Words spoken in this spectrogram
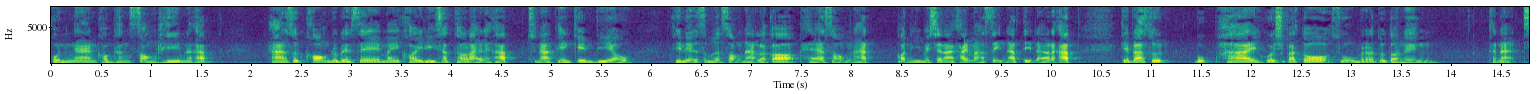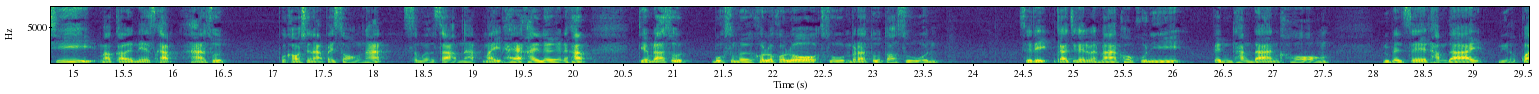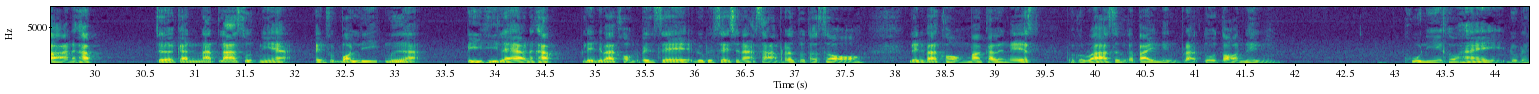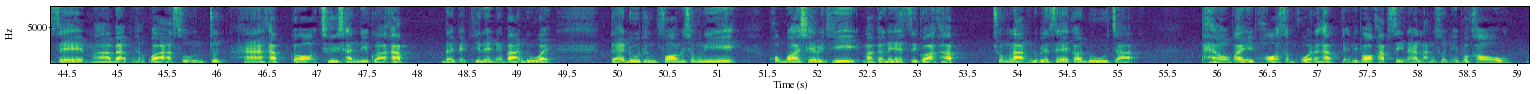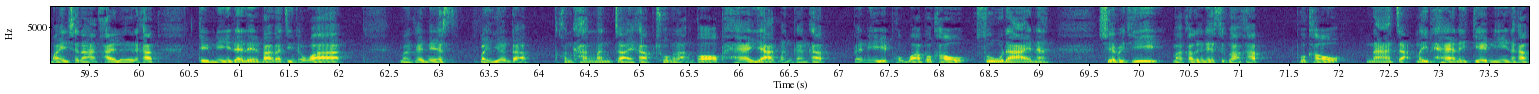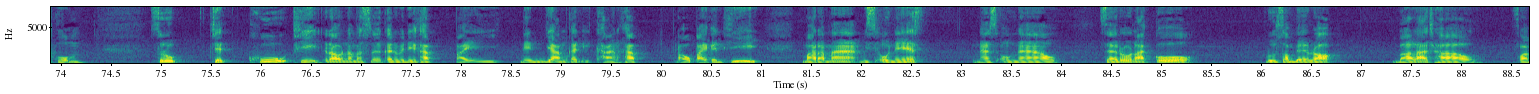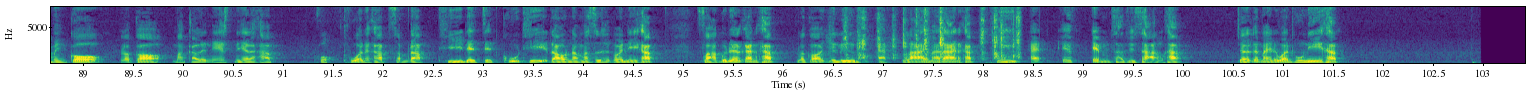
ผลงานของทั้ง 2 ทีมนะครับห่างสุดของดูเบนเซ่ไม่ค่อยดีสักเท่าไหร่เลยครับ ชนะเพียงเกมเดียวที่เหลือเสมอ 2 นัด แล้วก็แพ้ 2 นัด ตอนนี้ไม่ชนะใครมา 4 นัดติดแล้วนะครับ เกมล่าสุดบุกพ่ายฮัวชิปาโต้สูงประตูต่อหนึ่งขณะที่มาการเลเนสครับ5สุด พวกเขาชนะไป 2 นัด เสมอ 3 นัด ไม่แพ้ใครเลยนะครับ เกมล่าสุดบุกเสมอโคโลโคโลศูนย์ประตูต่อศูนย์สถิติการจอกันที่ผ่านมาของคู่นี้เป็นทางด้านของ นูเบนเซ่ทำได้เหนือกว่านะครับ เจอกันนัดล่าสุดเนี่ยเป็นฟุตบอลลีกเมื่อปีที่แล้วนะครับ เล่นที่บ้านของดูเบนเซ่ดูเบนเซ่ชนะ 3 ประตูต่อ 2 เล่นที่บ้านของมาการเลเนสปรากฏว่าเสมอกันไป 1 ประตูต่อ 1 คู่นี้เขาให้ดูเบนเซ่มาแบบเหนือกว่า 0.5 ครับ ก็ชื่อชั้นดีกว่าครับ ได้เปรียบที่เล่นในบ้านด้วย แต่ดูถึงฟอร์มในช่วงนี้ ผมว่าเชียร์ไปที่มาการเนสดีกว่าครับ ช่วงหลังดูเบนเซ่ก็ดูจะ แผ่วไปพอสมควรนะครับ อย่างที่บอกครับสีนัดหลังสุดนี้พวกเขาไม่ชนะใครเลยนะครับ เกมนี้ได้เล่นบ้างก็จริงแต่ว่ามาการเนสไปเยือนแบบค่อนข้างมั่นใจครับ ช่วงหลังก็แพ้ยากเหมือนกันครับแบบนี้ผมว่าพวกเขาสู้ได้นะ เชียร์ไปที่มาการเลเนสดีกว่าครับ พวกเขาน่าจะไม่แพ้ในเกมนี้นะครับผมสรุป 7 คู่ที่เรานำมาเสนอกันวันนี้ครับ ไปเน้นย้ำกันอีกครั้งครับ เราไปกันที่มารามามิสโอเนสนัสองนาวเซโรราโก รูซอมเบร็อกบาราทาวฟาเมนโกแล้วก็มาการเลเนสเนี่ยแหละครับ ครบถ้วนนะครับสำหรับทีเด็ด7คู่ที่เรานำมาเสนอกันวันนี้ครับ ฝากไว้ด้วยกันครับ แล้วก็อย่าลืมแอดไลน์มาได้นะครับ ที่ @fm33 ครับ เจอกันใหม่ในวันพรุ่งนี้ครับ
